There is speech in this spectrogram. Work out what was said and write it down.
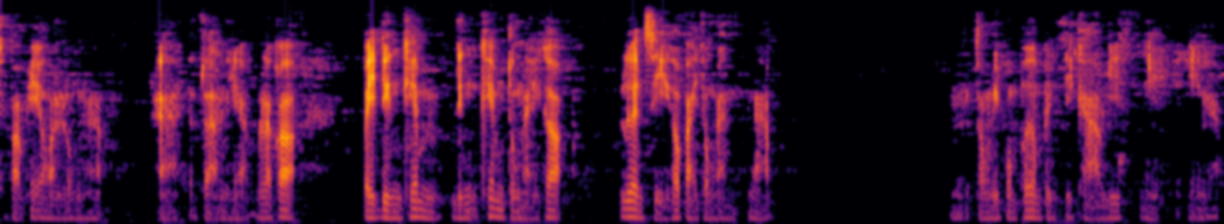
จะปรับให้อ่อนลงนะครับอ่าจารนี้ครับแล้วก็ไปดึงเข้มดึงเข้มตรงไหนก็เลื่อนสีเข้าไปตรงนั้นนะครับ ตรงนี้ผมเพิ่มเป็นสีขาวยี่นี่นี่นะครับ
